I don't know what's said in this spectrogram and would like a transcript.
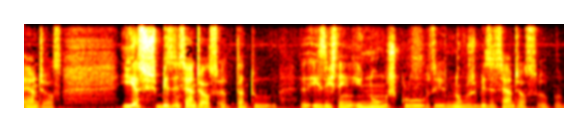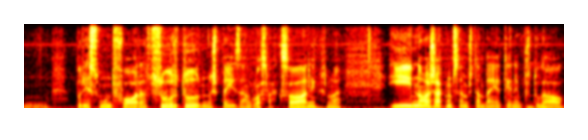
angels. E esses business angels, portanto, existem inúmeros clubes e inúmeros business angels por esse mundo fora, sobretudo nos países anglo-saxónicos, não é? E nós já começamos também a ter em Portugal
